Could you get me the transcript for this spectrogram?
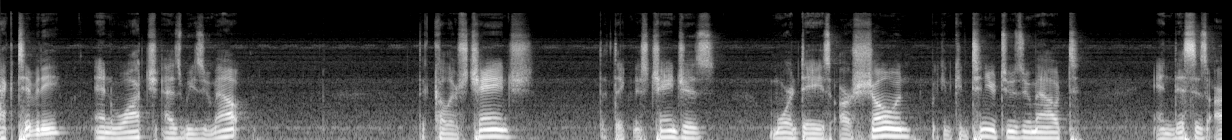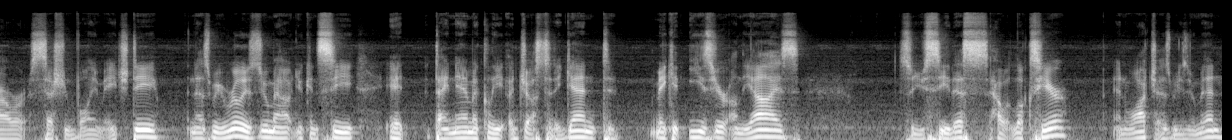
activity. And watch as we zoom out. The colors change, the thickness changes, more days are shown. We can continue to zoom out. And this is our session volume HD. And as we really zoom out, you can see it dynamically adjusted again to make it easier on the eyes. So you see this, how it looks here, and watch as we zoom in.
